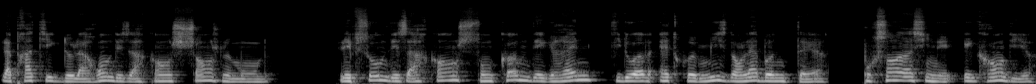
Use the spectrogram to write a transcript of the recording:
la pratique de la ronde des archanges change le monde. Les psaumes des archanges sont comme des graines qui doivent être mises dans la bonne terre pour s'enraciner et grandir,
